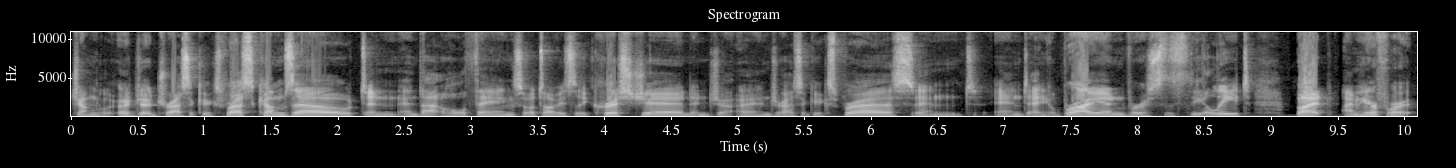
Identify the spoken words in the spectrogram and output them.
Jungle uh, Jurassic Express comes out, and, and that whole thing. So it's obviously Christian and, and Jurassic Express and and Daniel Bryan versus the Elite. But I'm here for it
